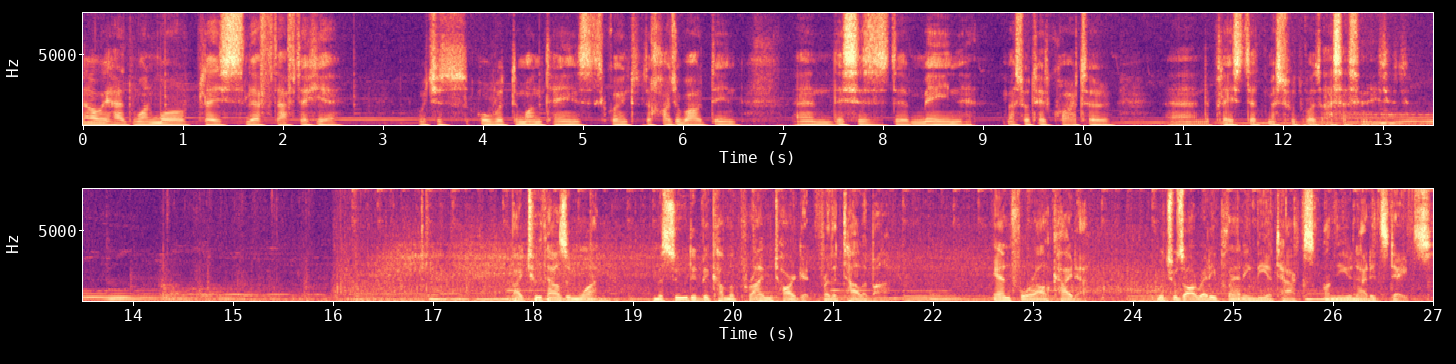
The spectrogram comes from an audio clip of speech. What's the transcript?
Now we had one more place left after here, which is over the mountains, going to the Khwaja Bahauddin. And this is the main Massoud headquarters, and the place that Massoud was assassinated. By 2001, Massoud had become a prime target for the Taliban and for al-Qaeda, which was already planning the attacks on the United States.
